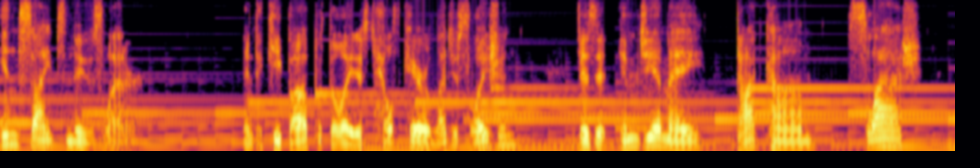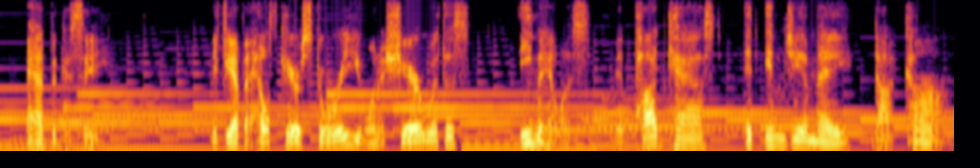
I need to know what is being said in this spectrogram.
insights newsletter. And to keep up with the latest healthcare legislation, visit mgma.com slash advocacy. If you have a healthcare story you want to share with us, email us at podcast at mgma.com.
